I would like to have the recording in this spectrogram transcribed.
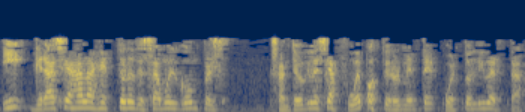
Y gracias a las gestiones de Samuel Gompers, Santiago Iglesias fue posteriormente puesto en libertad.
